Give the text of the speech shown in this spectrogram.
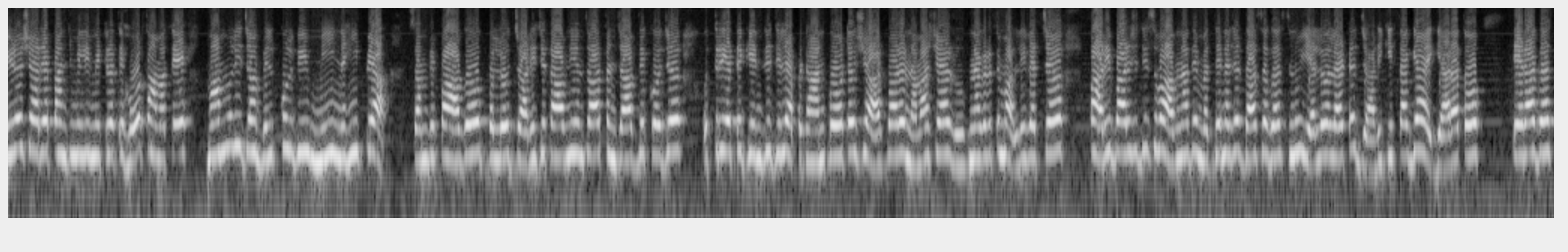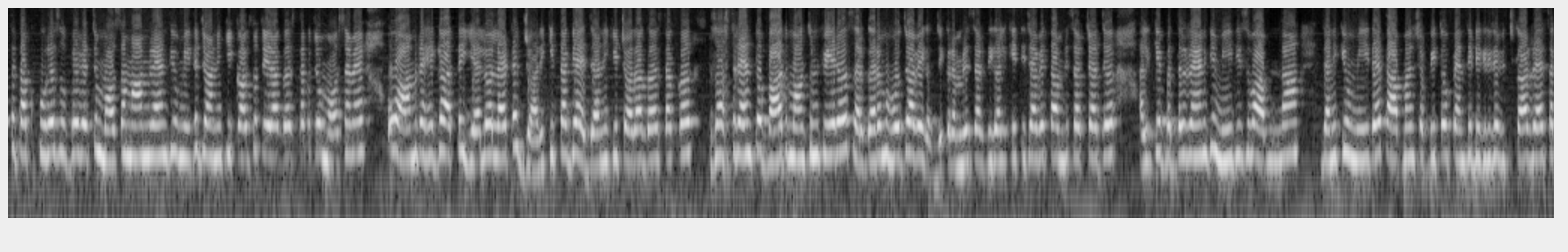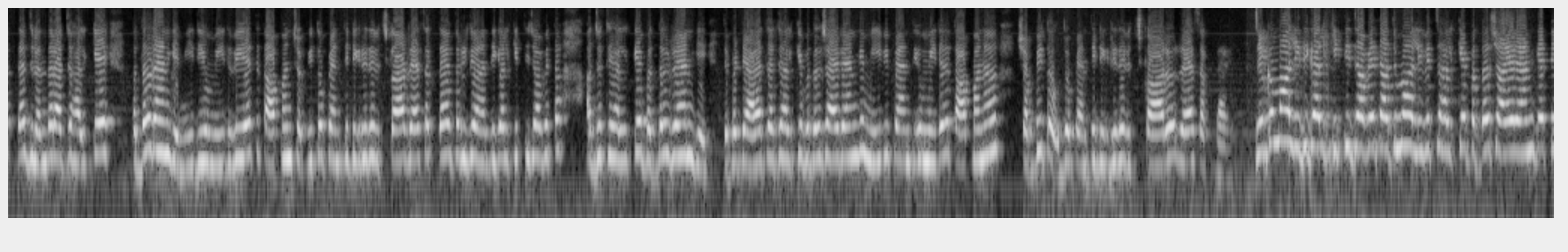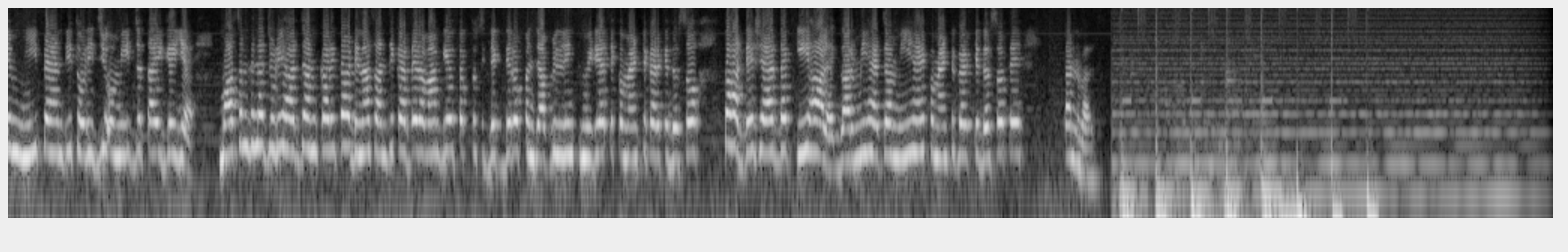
0.5 ਮਿਲੀਮੀਟਰ ਤੇ ਹੋਰ ਥਾਵਾਂ ਤੇ ਮਾਮੂਲੀ ਜਾਂ ਬਿਲਕੁਲ ਵੀ ਮੀਂਹ ਨਹੀਂ ਪਿਆ। ਸਮ ਵਿਭਾਗ ਵੱਲੋਂ ਜਾਰੀ ਚੇਤਾਵਨੀ ਅਨੁਸਾਰ ਪੰਜਾਬ ਦੇ ਕੁਝ ਉੱਤਰੀ ਅਤੇ ਕੇਂਦਰੀ ਜ਼ਿਲ੍ਹੇ ਪਠਾਨਕੋਟ, ਹੁਸ਼ਿਆਰਪੁਰ, ਨਵਾਂਸ਼ਹਿਰ, ਰੂਪਨਗਰ ਤੇ ਮੋਹਾਲੀ ਵਿੱਚ ਭਾਰੀ ਬਾਰਿਸ਼ ਦੀ ਸੰਭਾਵਨਾ ਦੇ ਮੱਦੇਨਜ਼ਰ 10 ਅਗਸਤ ਨੂੰ ਯੈਲੋ ਅਲਰਟ ਜਾਰੀ ਕੀਤਾ ਗਿਆ ਹੈ। 11 ਤੋਂ 13 ਅਗਸਤ ਤੱਕ ਪੂਰੇ ਸੂਬੇ ਵਿੱਚ ਮੌਸਮ ਆਮ ਰਹਿਣ ਦੀ ਉਮੀਦ ਹੈ ਜਾਣੀ ਕਿ ਕੱਲ ਤੋਂ 13 ਅਗਸਤ ਤੱਕ ਜੋ ਮੌਸਮ ਹੈ, ਉਹ ਆਮ ਰਹੇਗਾ ਅਤੇ ਯੈਲੋ ਅਲਰਟ ਜਾਰੀ ਕੀਤਾ ਗਿਆ ਹੈ, ਜਾਣੀ ਕਿ 14 ਅਗਸਤ ਤੱਕ ਸਵਸਥ ਰਹਿਣ ਤੋਂ ਬਾਅਦ ਮੌਨਸੂਨ ਫੇਰ ਸਰਗਰਮ ਹੋ ਜਾਵੇਗਾ। ਜੇਕਰ ਅੰਮ੍ਰਿਤਸਰ ਦੀ ਗੱਲ ਕੀਤੀ ਜਾਵੇ ਤਾਂ ਅੰਮ੍ਰਿਤਸਰ 'ਚ ਅੱਜ ਹਲਕੇ ਬੱਦਲ ਰਹਿਣਗੇ। ਮੀਂਹ ਦੀ ਸੰਭਾਵਨਾ, ਜਾਣੀ ਕਿ ਉਮੀਦ ਹੈ, ਤਾਪਮਾਨ 26 ਤੋਂ 35 ਡਿਗਰੀ ਦੇ ਵਿਚਕਾਰ ਰਹਿ ਸਕਦਾ ਹੈ। ਜਲੰਧਰ ਅੱਜ ਹਲਕੇ ਬੱਦਲ ਰਹਿਣਗੇ। ਮੀਂਹ ਦੀ ਉਮੀਦ ਵੀ ਹੈ ਤੇ ਤਾਪਮਾਨ 26 ਤੋਂ 35 ਡਿਗਰੀ ਦੇ ਵਿਚਕਾਰ ਰਹਿ ਸਕਦਾ ਹੈ। ਉਧਰ ਲੁਧਿਆਣਾ ਦੀ ਗੱਲ ਕੀਤੀ ਜਾਵੇ ਤਾਂ ਅੱਜ ਉੱਥੇ ਹਲਕੇ ਬੱਦਲ ਰਹਿਣਗੇ ਤੇ ਪਟਿਆਲਾ 'ਚ ਅੱਜ ਹਲਕੇ ਬੱਦਲ ਛਾਏ ਰਹਿਣਗੇ, ਮੀਂਹ ਵੀ ਪੈਣ ਦੀ ਉਮੀਦ ਹੈ ਤੇ ਤਾਪਮਾਨ 26 ਤੋਂ ਜੋ 35 ਡਿਗਰੀ ਦੇ ਵਿਚਕਾਰ ਰਹਿ ਸਕਦਾ ਹੈ। ਜੇਕਰ ਮਹਾਲੀ ਦੀ ਗੱਲ ਕੀਤੀ ਜਾਵੇ ਤਾਂ ਅੱਜ ਮਹਾਲੀ ਵਿੱਚ ਹਲਕੇ ਬੱਦਲ ਛਾਏ ਰਹਿਣਗੇ ਤੇ ਮੀਂਹ ਪੈਣ ਦੀ ਥੋੜੀ ਜਿਹੀ ਉਮੀਦ ਜਤਾਈ ਗਈ ਹੈ। ਮੌਸਮ ਦੇ ਨਾਲ ਜੁੜੀ ਹਰ ਜਾਣਕਾਰੀ ਤੁਹਾਡੇ ਨਾਲ ਸਾਂਝੀ ਕਰਦੇ ਰਵਾਂਗੇ। ਉਦੋਂ ਤੱਕ ਤੁਸੀਂ ਦੇਖਦੇ ਰਹੋ ਪੰਜਾਬੀ ਲਿੰਕ ਮੀਡੀਆ ਤੇ ਕਮੈਂਟ ਕਰਕੇ ਦੱਸੋ ਤੁਹਾਡੇ ਸ਼ਹਿਰ ਦਾ ਕੀ ਹਾਲ ਹੈ? ਗਰਮੀ ਹੈ ਜਾਂ ਮੀਂਹ ਹੈ? ਕਮੈਂਟ ਕਰਕੇ ਦੱਸੋ ਤੇ ਧੰਨਵਾਦ।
